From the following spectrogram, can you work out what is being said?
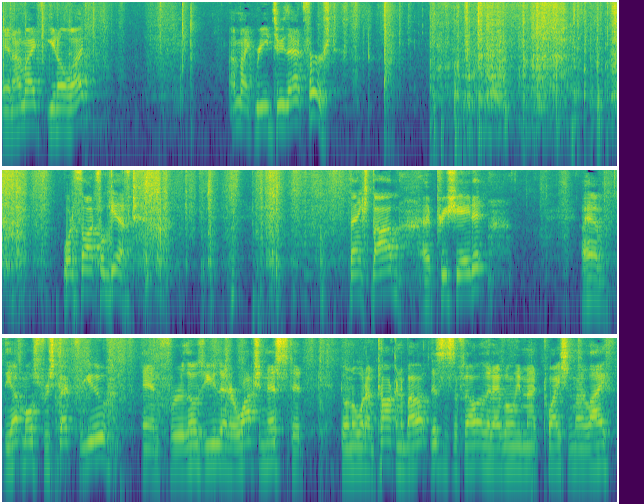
and I might, you know what? I might read through that first. What a thoughtful gift. Thanks, Bob. I appreciate it. I have the utmost respect for you and for those of you that are watching this that don't know what I'm talking about. This is a fellow that I've only met twice in my life,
